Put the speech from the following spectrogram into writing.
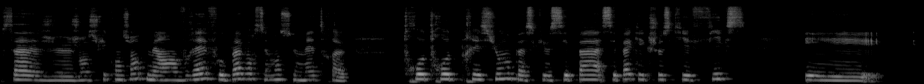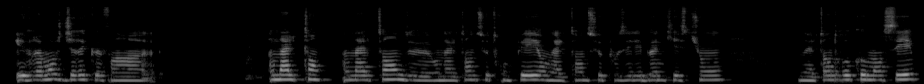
Ça, j'en suis consciente, mais en vrai, faut pas forcément se mettre trop trop de pression parce que c'est pas pas quelque chose qui est fixe et, et vraiment, je dirais que, enfin, on a le temps. On a le temps de, se tromper, on a le temps de se poser les bonnes questions, on a le temps de recommencer.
